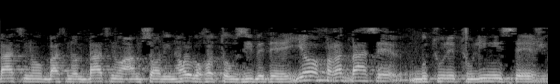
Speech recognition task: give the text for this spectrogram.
بطن و بطن البطن و امثال اینها رو بخواد توضیح بده یا فقط بحث بتون طولی نیستش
